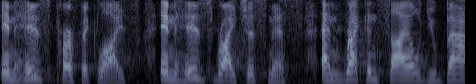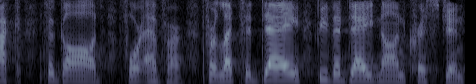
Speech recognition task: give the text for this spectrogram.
in his perfect life, in his righteousness, and reconcile you back to God forever. For let today be the day, non Christian,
